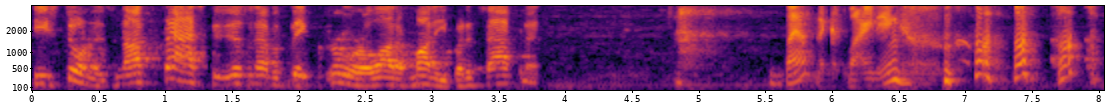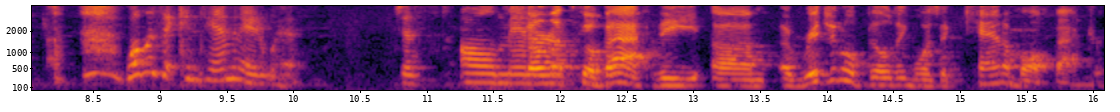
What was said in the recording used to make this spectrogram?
He's doing it. It's not fast because he doesn't have a big crew or a lot of money, but it's happening. That's exciting. What was it contaminated with? Just all So manner. let's go back. The um, original building was a cannonball factory.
